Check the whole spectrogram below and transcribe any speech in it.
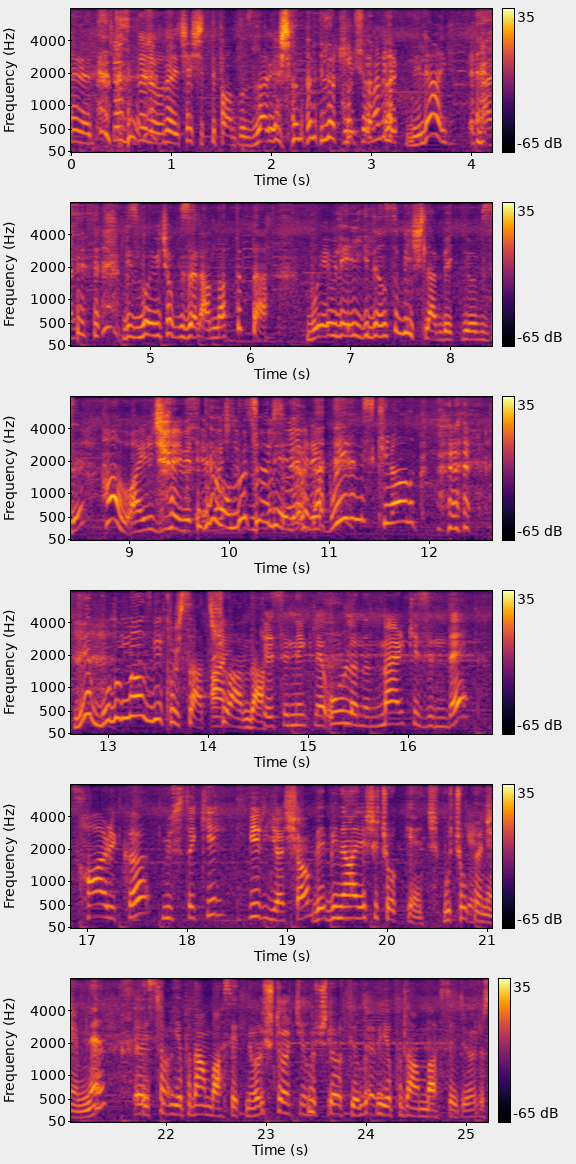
Evet. Çok güzel olur. Böyle çeşitli fanteziler yaşanabilir. Yaşanabilir. Nilay. Efendim? Biz bu evi çok güzel anlattık da bu evle ilgili nasıl bir işlem bekliyor bizi? Ha ayrıca evet. Değil mi? Onu da söyleyelim. Bu evimiz kiralık. Ve bulunmaz bir fırsat şu Aynen, anda. Kesinlikle Urla'nın merkezinde harika, müstakil bir yaşam. Ve bina yaşı çok genç. Bu çok Genç. önemli. Evet, Eski bir yapıdan bahsetmiyoruz. 3-4 yıllık 3-4 bir- yıllık bir evet. yapıdan bahsediyoruz.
